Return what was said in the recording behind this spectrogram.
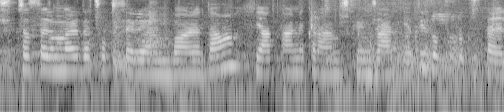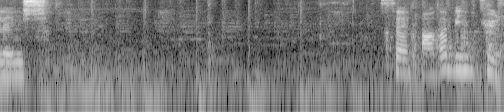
Şu tasarımları da çok seviyorum bu arada. Fiyatlar ne kadarmış güncel fiyatı? 139 TL'ymiş. Sehpada 1200.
